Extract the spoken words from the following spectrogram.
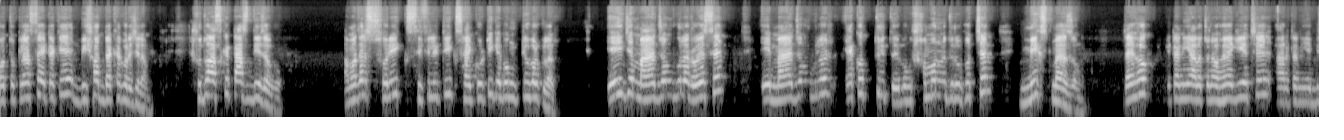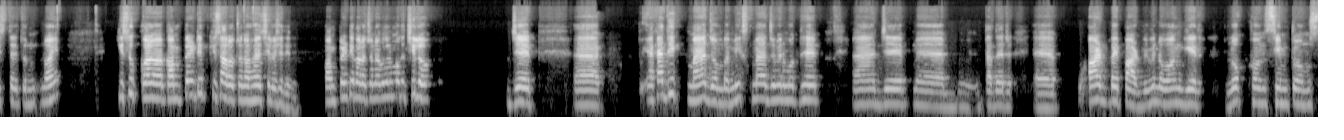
গত ক্লাসে এটাকে বিশদ ব্যাখ্যা করেছিলাম। শুধু আজকে টাচ দিয়ে যাব। আমাদের শরিক সিফিলিটিক সাইকোটিক এবং টিউবারকুলার এই যে মায়াজমগুলো রয়েছে, এই মায়াজমগুলোর একত্রিত এবং সমন্বিত রূপ হচ্ছে মিক্সড মায়াজম। যাই হোক, এটা নিয়ে আলোচনা হয়ে গিয়েছে, আর এটা নিয়ে বিস্তারিত নয়। কিছু কম্পারেটিভ কিছু আলোচনা হয়েছিল সেদিন। কম্পারেটিভ আলোচনাগুলোর মধ্যে ছিল যে একাধিক মায়াজম বা মিক্সড মায়াজমের মধ্যে যে তাদের পার্ট বাই পার্ট বিভিন্ন অঙ্গের লক্ষণ সিমটমস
